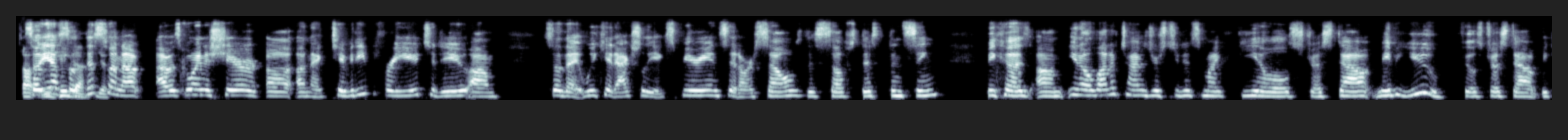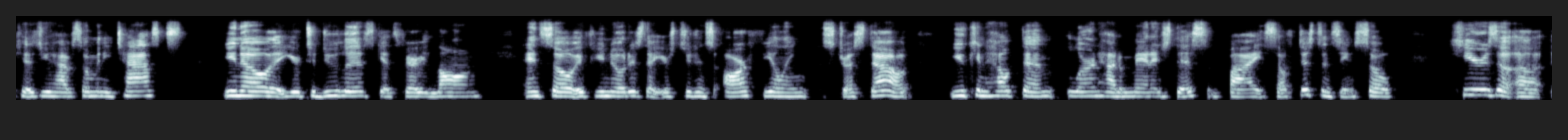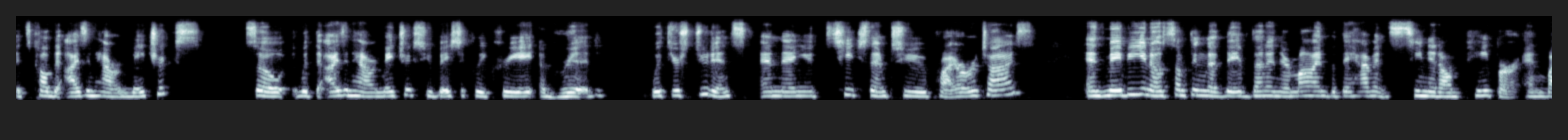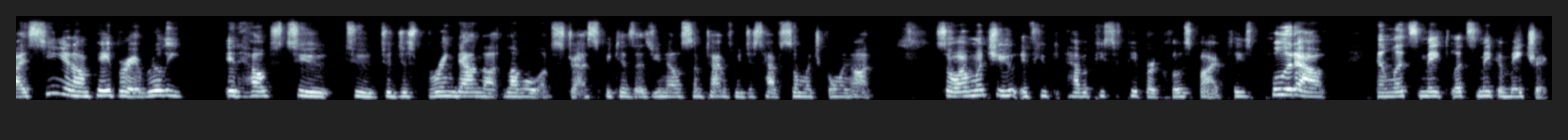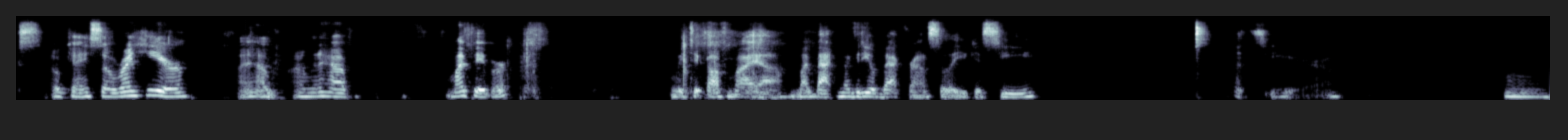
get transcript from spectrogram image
Uh, so yeah, so this yes. one I, I was going to share uh, an activity for you to do um, so that we could actually experience it ourselves, this self-distancing, because um, you know a lot of times your students might feel stressed out. Maybe you feel stressed out because you have so many tasks. You know that your to-do list gets very long, and so if you notice that your students are feeling stressed out, you can help them learn how to manage this by self-distancing. So here's a, a, it's called the Eisenhower matrix. So with the Eisenhower matrix, you basically create a grid with your students and then you teach them to prioritize. And maybe you know something that they've done in their mind but they haven't seen it on paper. And by seeing it on paper it really it helps to to to just bring down that level of stress because as you know sometimes we just have so much going on. So i want you if you have a piece of paper close by please pull it out and let's make let's make a matrix. Okay, so right here, I have I'm gonna have my paper. Let me take off my uh, my back my video background so that you can see. Let's see here. Hmm.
